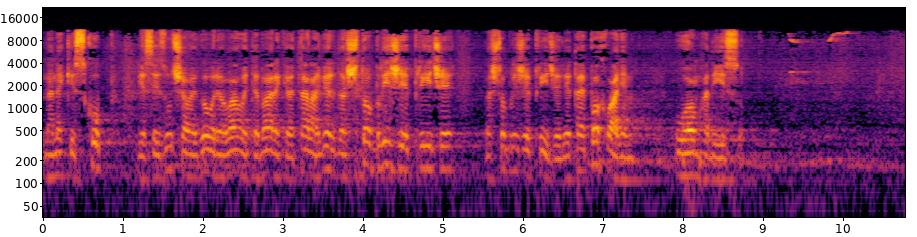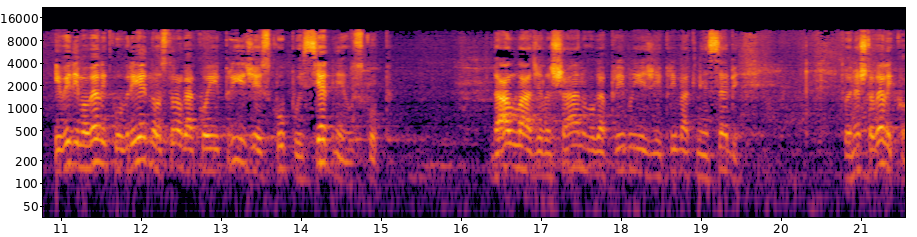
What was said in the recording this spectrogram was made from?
na neki skup gdje se izučava i govori o Allahu i Tebare Kvetala i vjeri da što bliže priđe, da što bliže priđe, jer je taj pohvaljen u ovom hadisu. I vidimo veliku vrijednost onoga koji priđe skupu i sjedne u skup. Da Allah Đelešanu ga približi i primakne sebi. To je nešto veliko.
